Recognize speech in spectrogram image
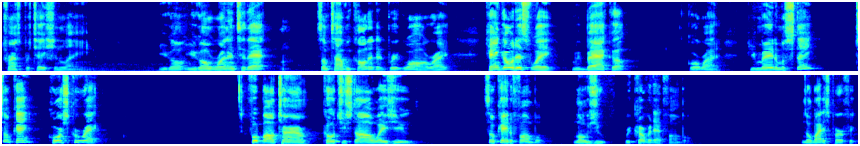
transportation lane, you're gonna you're going to run into that. Sometimes we call it a brick wall, right? Can't go this way. Let me back up. Go around. If you made a mistake, it's okay. Course correct. Football term, coach used to always use. It's okay to fumble as long as you recover that fumble. Nobody's perfect.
